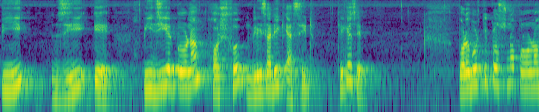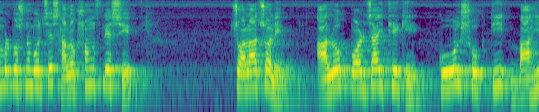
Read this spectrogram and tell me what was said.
পিজিএ পিজি এর পুরো নাম ফসফোগ্লিসারিক অ্যাসিড ঠিক আছে? পরবর্তী প্রশ্ন, পনেরো নম্বর প্রশ্ন বলছে সালোক সংশ্লেষে চলাচলে আলোক পর্যায় থেকে কোন শক্তি বাহি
